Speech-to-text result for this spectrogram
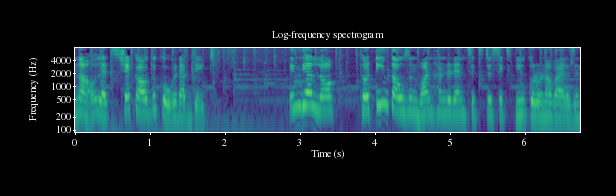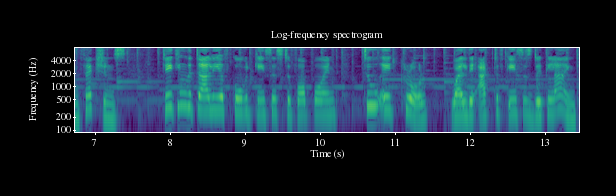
Now, let's check out the COVID update. India logged 13,166 new coronavirus infections, taking the tally of COVID cases to 4.28 crore, while the active cases declined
